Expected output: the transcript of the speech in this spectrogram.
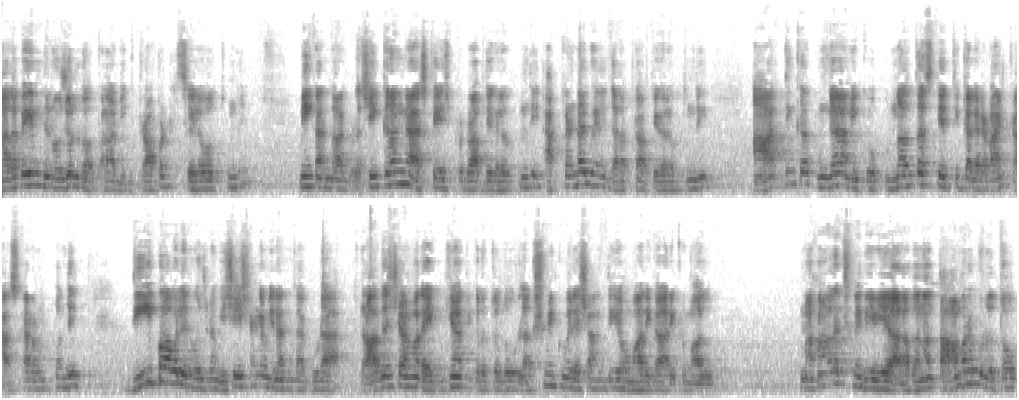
నలభై ఎనిమిది రోజుల లోపల మీకు ప్రాపర్టీ సేల్ అవుతుంది. మీకంతా కూడా శీఘ్రంగా స్టేజ్ ప్రాప్తి కలుగుతుంది. అఖండమైన ధన ప్రాప్తి కలుగుతుంది. ఆర్థికంగా మీకు ఉన్నత స్థితి కలగడానికి ఆస్కారం ఉంటుంది. దీపావళి రోజున విశేషంగా మీరంతా కూడా రాధశ్యామల యజ్ఞాధికృతులు లక్ష్మీ కుబేర శాంతి హోమాది కార్యక్రమాలు మహాలక్ష్మీదేవి ఆరాధన తామరపులతో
